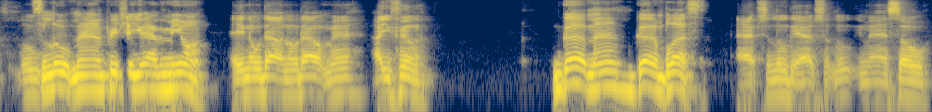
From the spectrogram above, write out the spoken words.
salute, salute, man. Appreciate you having me on. Hey, no doubt, no doubt, man. How you feeling? Good, man. Good and blessed. Absolutely, absolutely, man. So,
